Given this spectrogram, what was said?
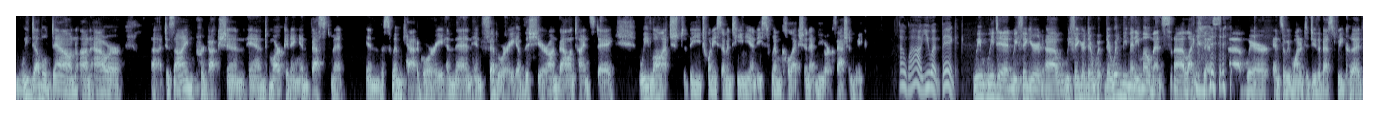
we doubled down on our uh, design, production, and marketing investment in the swim category. And then in February of this year, on Valentine's Day, we launched the 2017 Yandy Swim collection at New York Fashion Week. Oh wow, you went big. We we did. We figured uh, we figured there w- there wouldn't be many moments uh, like this uh, where, and so we wanted to do the best we could.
